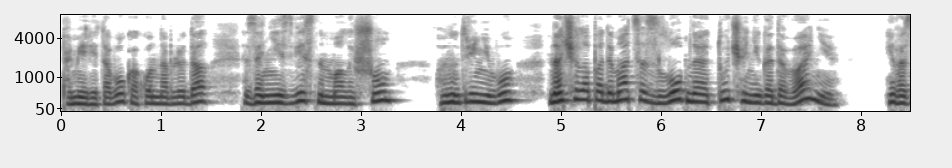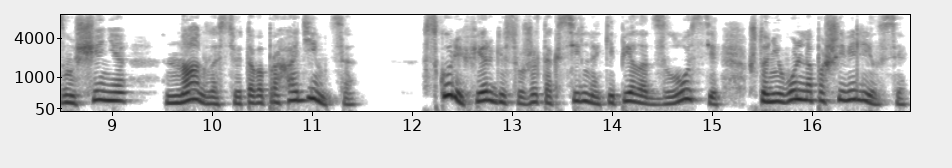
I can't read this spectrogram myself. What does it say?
По мере того, как он наблюдал за неизвестным малышом, внутри него начала подниматься злобная туча негодования и возмущения наглостью этого проходимца. Вскоре Фергюс уже так сильно кипел от злости, что невольно пошевелился,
